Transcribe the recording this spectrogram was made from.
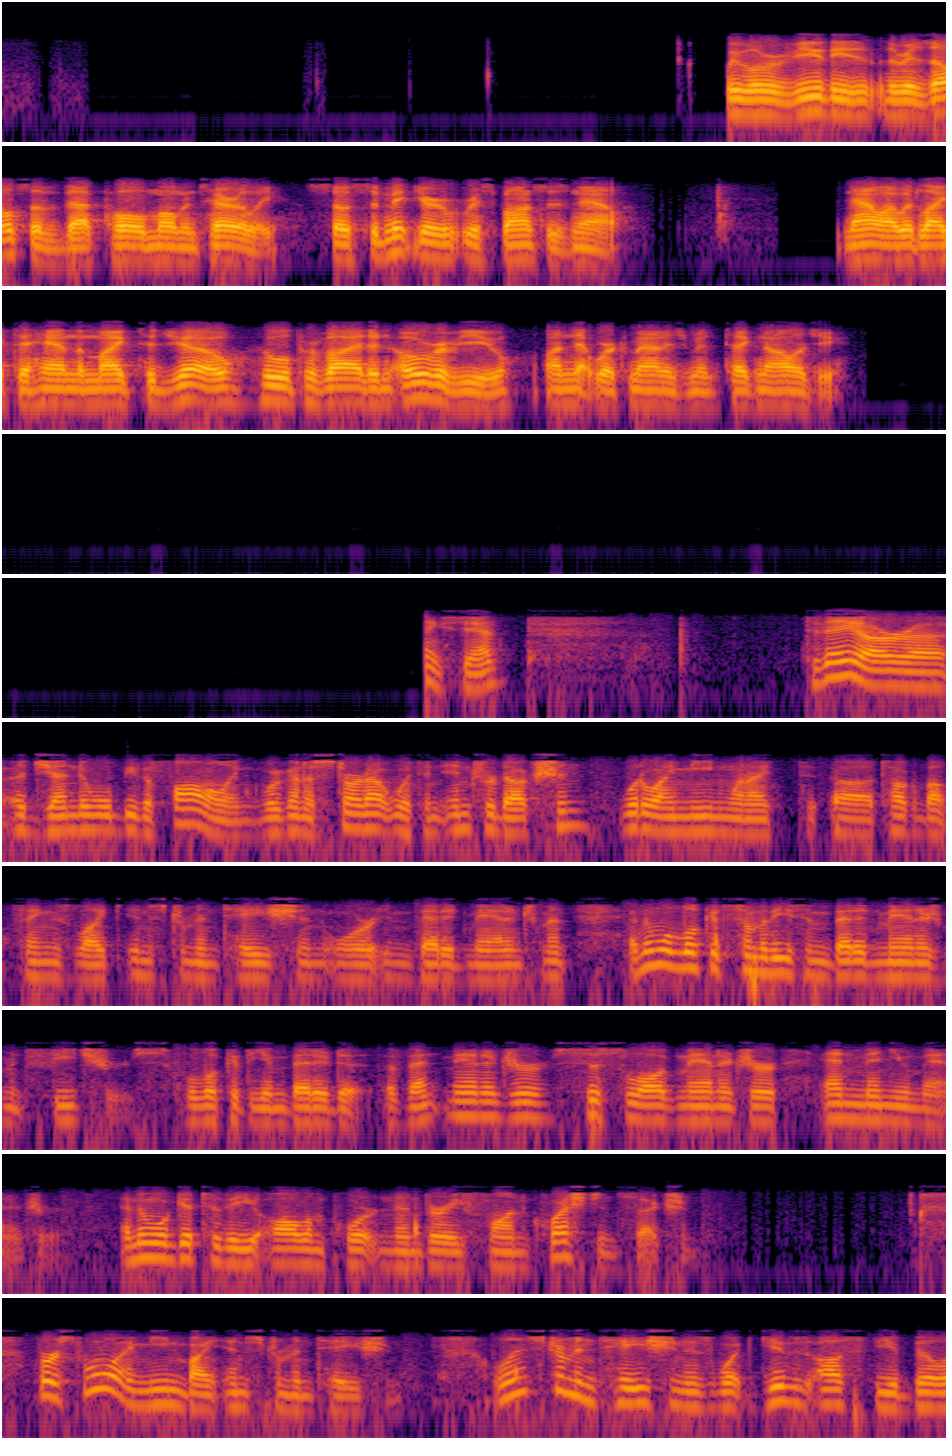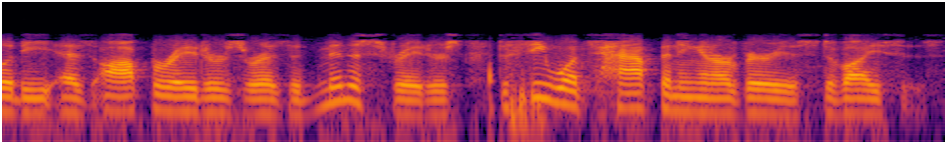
We will review the, results of that poll momentarily, so submit your responses now. Now I would like to hand the mic to Joe, who will provide an overview on network management technology. Thanks, Dan. Today our uh, agenda will be the following. We're going to start out with an introduction. What do I mean when I uh, talk about things like instrumentation or embedded management? And then we'll look at some of these embedded management features. We'll look at the embedded event manager, syslog manager, and menu manager. And then we'll get to the all-important and very fun question section. First, what do I mean by instrumentation? Well, instrumentation is what gives us the ability as operators or as administrators to see what's happening in our various devices.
